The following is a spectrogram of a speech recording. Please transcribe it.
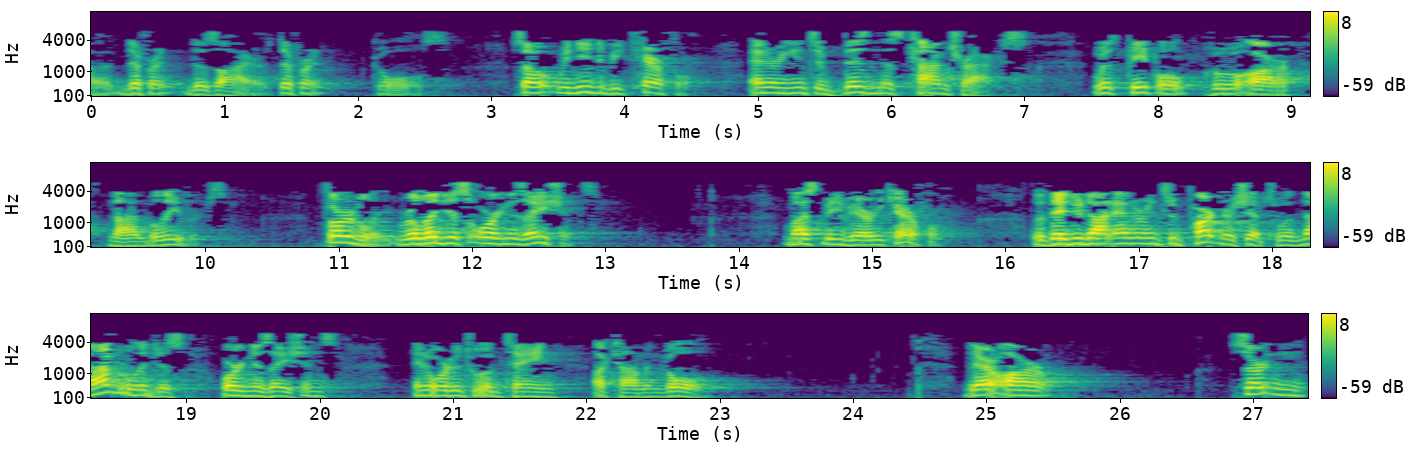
uh, different desires, different goals. So we need to be careful entering into business contracts with people who are non believers. Thirdly, religious organizations must be very careful that they do not enter into partnerships with non religious organizations in order to obtain a common goal. There are certain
